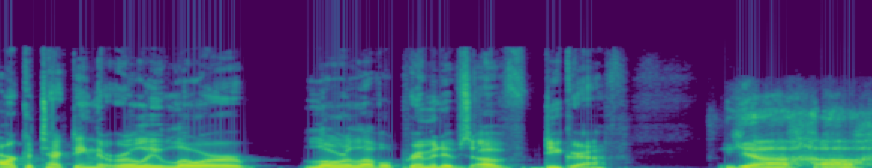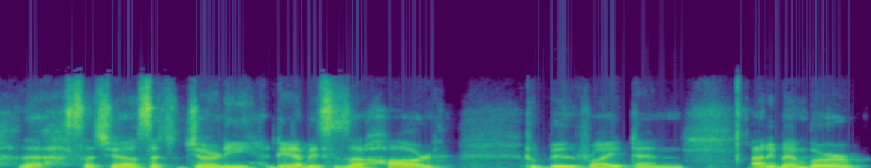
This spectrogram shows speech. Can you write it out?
architecting the early lower lower level primitives of dgraph yeah uh, such a such a journey. Databases are hard to build right. And I remember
